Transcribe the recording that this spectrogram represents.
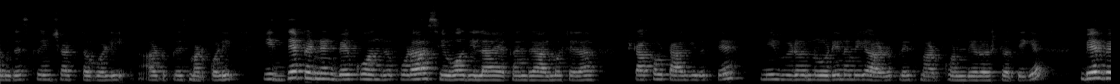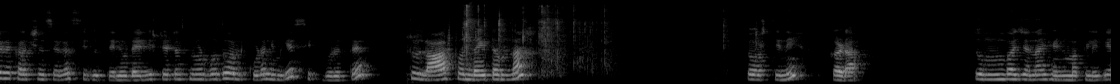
ಅಂದರೆ ಸ್ಕ್ರೀನ್ಶಾಟ್ ತೊಗೊಳ್ಳಿ ಆರ್ಡ್ರ್ ಪ್ಲೇಸ್ ಮಾಡ್ಕೊಳ್ಳಿ. ಇದ್ದೇ ಪೆಂಡೆಂಟ್ ಬೇಕು ಅಂದರೂ ಕೂಡ ಸಿಗೋದಿಲ್ಲ, ಯಾಕಂದರೆ ಆಲ್ಮೋಸ್ಟ್ ಎಲ್ಲ ಸ್ಟಾಕ್ಔಟ್ ಆಗಿರುತ್ತೆ. ನೀವು ವಿಡಿಯೋ ನೋಡಿ ನಮಗೆ ಆರ್ಡ್ರ್ ಪ್ಲೇಸ್ ಮಾಡ್ಕೊಂಡಿರೋ ಅಷ್ಟೊತ್ತಿಗೆ ಬೇರೆ ಬೇರೆ ಕಲೆಕ್ಷನ್ಸ್ ಎಲ್ಲ ಸಿಗುತ್ತೆ. ನೀವು ಡೈಲಿ ಸ್ಟೇಟಸ್ ನೋಡ್ಬೋದು, ಅಲ್ಲಿ ಕೂಡ ನಿಮಗೆ ಸಿಕ್ಬಿಡುತ್ತೆ. ಅಷ್ಟು ಲಾಸ್ಟ್ ಒಂದು ಐಟಮ್ನ ತೋರಿಸ್ತೀನಿ. ಕಡ. ತುಂಬ ಜನ ಹೆಣ್ಮಕ್ಳಿಗೆ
